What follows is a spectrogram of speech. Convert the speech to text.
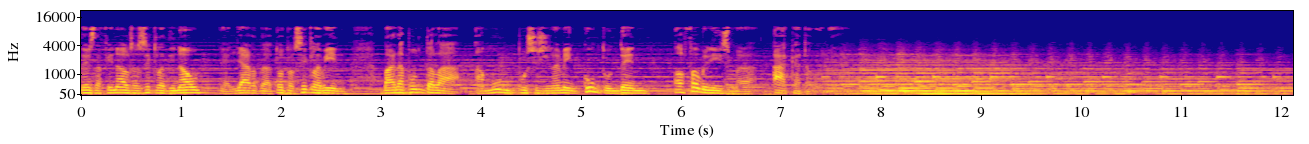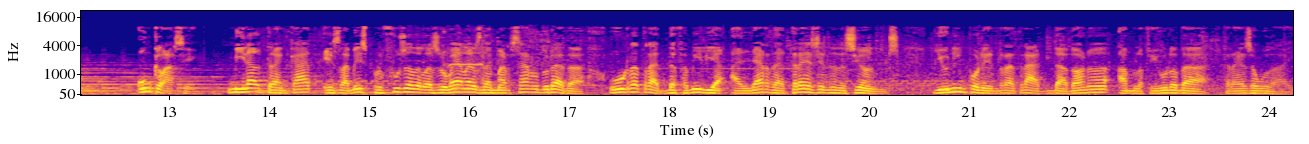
des de finals del segle XIX i al llarg de tot el segle XX, van apuntalar amb un posicionament contundent el feminisme a Catalunya. Un clàssic. Mirar el trencat és la més profusa de les novel·les de Mercè Rodoreda, un retrat de família al llarg de tres generacions i un imponent retrat de dona amb la figura de Teresa Godall.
